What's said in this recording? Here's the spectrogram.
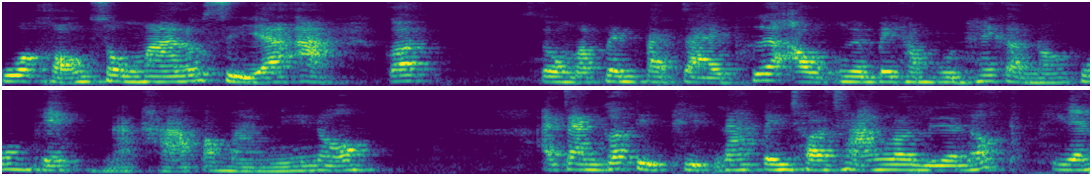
กลัวของส่งมาแล้วเสียอะก็ส่งมาเป็นปัจจัยเพื่อเอาเงินไปทำบุญให้กับน้องพ่วงเพชรนะคะ ประมาณนี้เนาะอาจารย์ก็ติดผิดนะ เป็นชอช้างรอเรือเนาะเพี้ยน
